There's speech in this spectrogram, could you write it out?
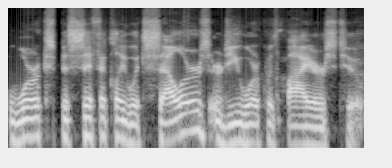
work specifically with sellers, or do you work with buyers too?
